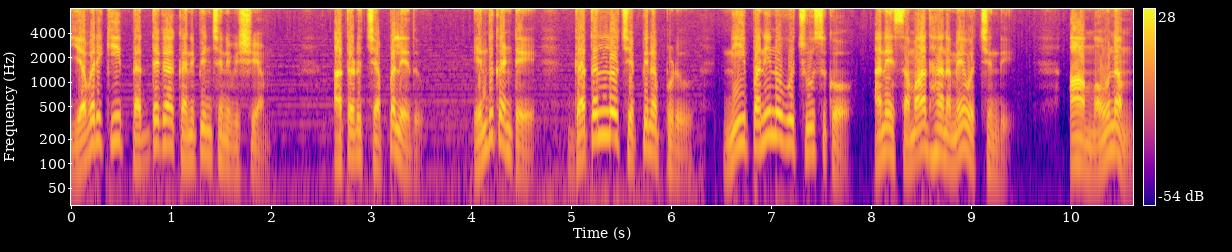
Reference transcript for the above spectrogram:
ఎవరికీ పెద్దగా కనిపించని విషయం. అతడు చెప్పలేదు. ఎందుకంటే గతంలో చెప్పినప్పుడు నీ పని నువ్వు చూసుకో అనే సమాధానమే వచ్చింది. ఆ మౌనం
